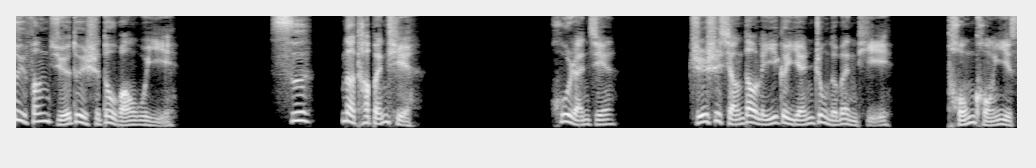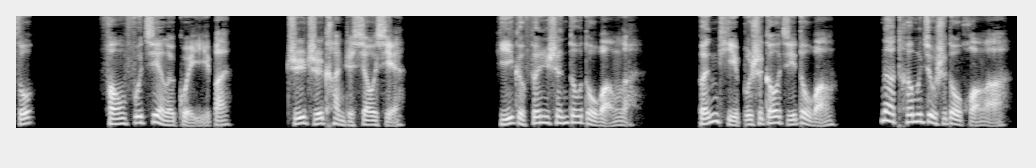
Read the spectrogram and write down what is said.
对方绝对是斗王无疑。嘶，那他本体……忽然间，只是想到了一个严重的问题，瞳孔一缩，仿佛见了鬼一般，直直看着萧贤。一个分身都斗王了，本体不是高级斗王。那他妈就是斗皇啊！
